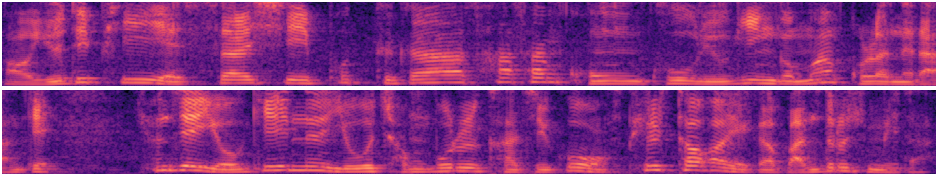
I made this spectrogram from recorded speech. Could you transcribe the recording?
어, UDP SRC 포트가 43096인 것만 골라내라. 한 게 현재 여기 있는 이 정보를 가지고 필터가 얘가 만들어 줍니다.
